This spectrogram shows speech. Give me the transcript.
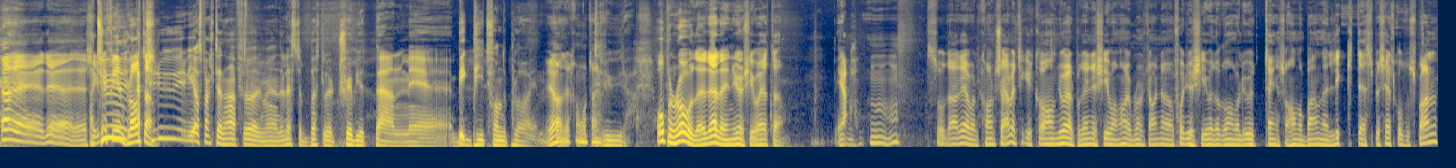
Ja, det, det er sikkert sikkert en fin plate. jeg tror vi har spilt den her før med The Lester Butler Tribute Band med Big Pete von the Plime. Ja, det kan godt hende. Tror. Open Road det er det den nye skiva heter. Ja. Mhm. Så der er vel kanskje Jeg vet ikke hva han gjør på denne skiva. Han har jo blant annet forrige skive da ga han vel ut ting som han og bandet likte spesielt godt å spille.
